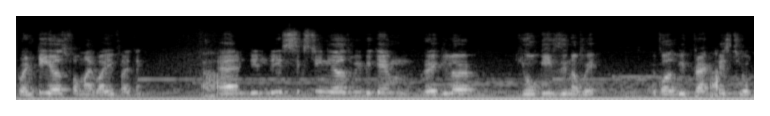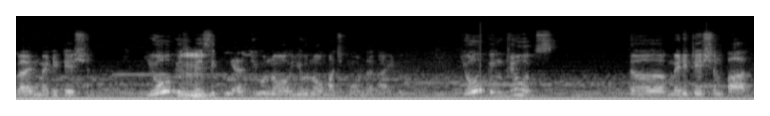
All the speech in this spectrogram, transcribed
20 years for my wife, I think. Ah. And in these 16 years, we became regular yogis in a way because we practiced yoga and meditation. Yoga is Hmm. basically, as you know, you know much more than I do. Yoga includes the meditation path,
